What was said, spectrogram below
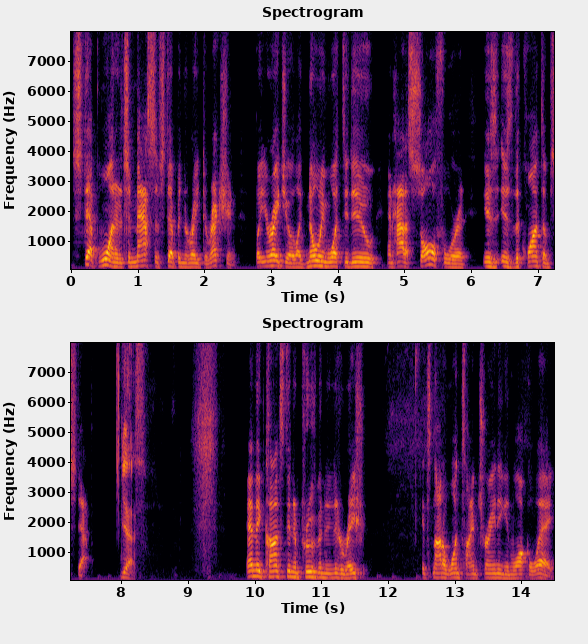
step one, and it's a massive step in the right direction. But you're right, Joe, like knowing what to do and how to solve for it is is the quantum step. Yes. And then constant improvement and iteration. It's not a one-time training and walk away.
